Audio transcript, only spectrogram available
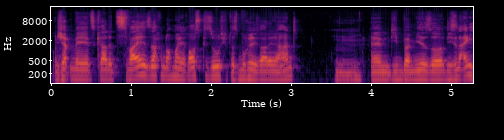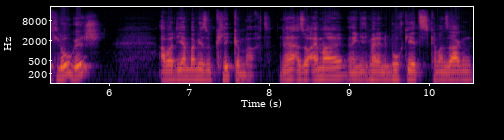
Und ich habe mir jetzt gerade zwei Sachen nochmal hier rausgesucht. Ich habe das Buch hier gerade in der Hand. Mhm. Ähm, die bei mir so, die sind eigentlich logisch, aber die haben bei mir so Klick gemacht. Ne? Also, einmal, ich meine, in dem Buch geht es, kann man sagen,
